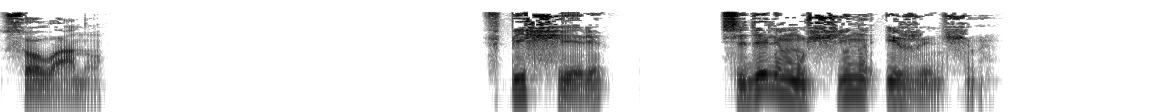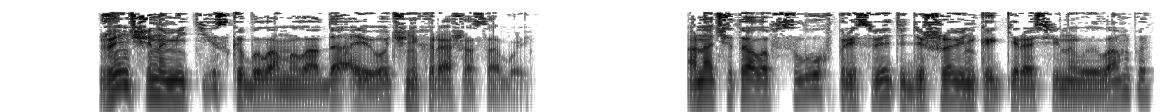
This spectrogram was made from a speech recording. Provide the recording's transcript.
Солано. В пещере сидели мужчина и женщина. Женщина-метиска была молода и очень хороша собой. Она читала вслух при свете дешевенькой керосиновой лампы,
